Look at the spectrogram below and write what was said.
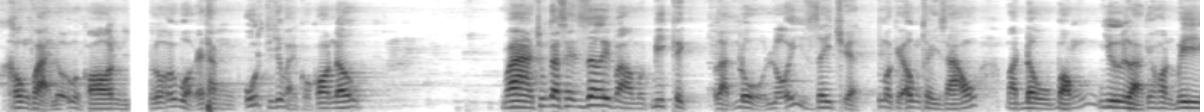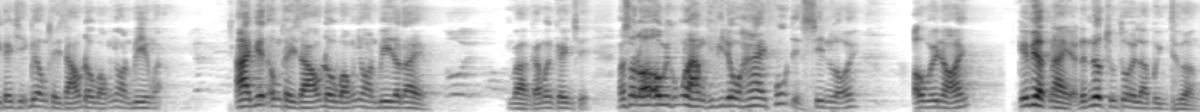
không phải lỗi của con, lỗi của cái thằng út chứ không phải của con đâu. Và chúng ta sẽ rơi vào một bi kịch là đổ lỗi dây chuyền. Một cái ông thầy giáo mà đầu bóng như là cái hòn bi. Các anh chị biết ông thầy giáo đầu bóng như hòn bi không ạ? Ai biết ông thầy giáo đầu bóng như hòn bi ra tay? Vâng cảm ơn kênh chị. Và sau đó ông ấy cũng làm cái video 2 phút để xin lỗi. Ông ấy nói, cái việc này ở đất nước chúng tôi là bình thường.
